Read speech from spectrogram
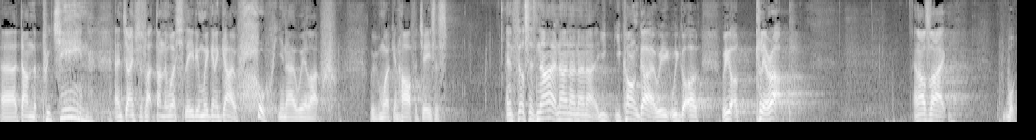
uh, done the preaching. And James was like, done the worship leading, we're going to go. Whew, you know, we're like, we've been working hard for Jesus. And Phil says, no, no, no, no, no, you, you can't go. We, we got we to clear up. And I was like, what,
